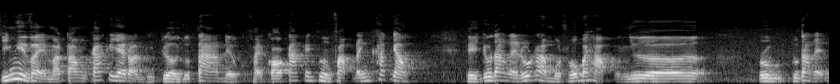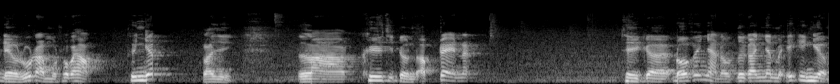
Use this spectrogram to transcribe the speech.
Chính vì vậy mà trong các cái giai đoạn thị trường chúng ta đều phải có các cái phương pháp đánh khác nhau. Thì chúng ta lại rút ra một số bài học như chúng ta lại đều rút ra một số bài học. Thứ nhất là gì? Là khi thị trường uptrend á, thì ờ, đối với nhà đầu tư cá nhân mà ít kinh nghiệm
